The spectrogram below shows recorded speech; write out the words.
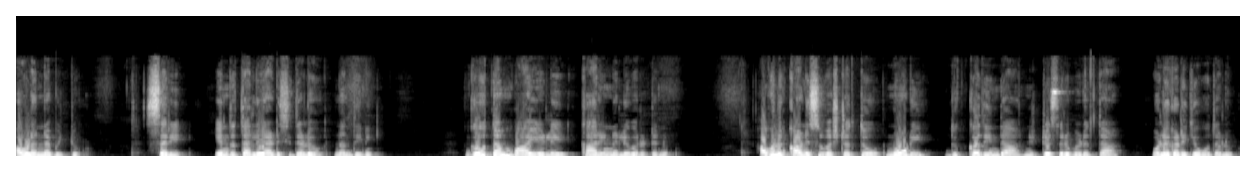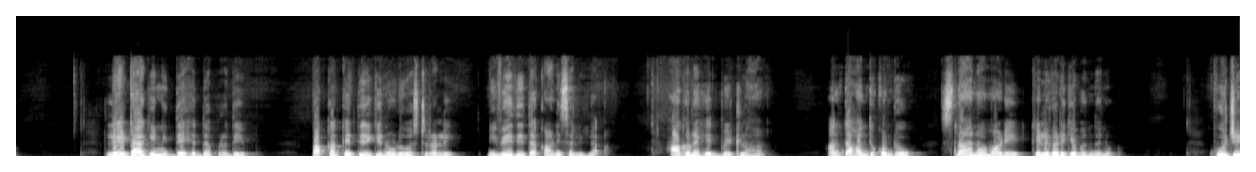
ಅವಳನ್ನು ಬಿಟ್ಟು, ಸರಿ, ಎಂದು ತಲೆ ಆಡಿಸಿದಳು ನಂದಿನಿ. ಗೌತಮ್ ಬಾಯಿ ಕಾರಿನಲ್ಲಿ ಹೊರಟನು. ಅವನು ಕಾಣಿಸುವಷ್ಟೊತ್ತು ನೋಡಿ ದುಃಖದಿಂದ ನಿಟ್ಟೆಸರು ಬಿಡುತ್ತಾ ಒಳಗಡೆಗೆ ಹೋದಳು. ಲೇಟಾಗಿ ನಿದ್ದೆ ಎದ್ದ ಪ್ರದೀಪ್, ಪಕ್ಕಕ್ಕೆ ತಿರುಗಿ ನೋಡುವಷ್ಟರಲ್ಲಿ ನಿವೇದಿತ ಕಾಣಿಸಲಿಲ್ಲ. ಆಗಲೇ ಎದ್ಬಿಟ್ಲಾ ಅಂತ ಅಂದುಕೊಂಡು ಸ್ನಾನ ಮಾಡಿ ಕೆಳಗಡೆಗೆ ಬಂದನು. ಪೂಜೆ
